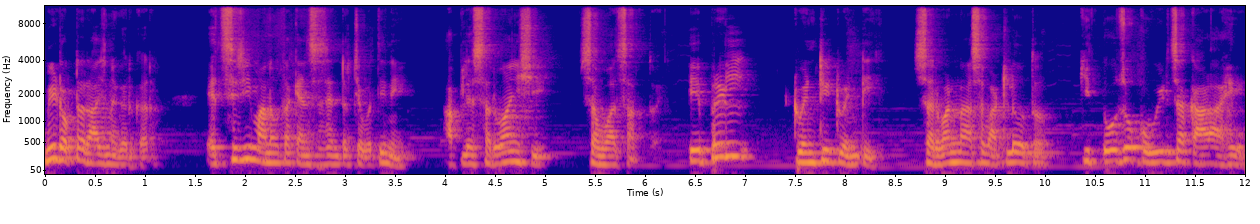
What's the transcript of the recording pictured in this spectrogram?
मी doctor Rajnagarkar H C G Manavata cancer सेंटरच्या वतीने आपल्या सर्वांशी संवाद साधतोय. एप्रिल ट्वेंटी ट्वेंटी सर्वांना असं वाटलं होतं की तो जो कोविडचा काळ आहे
